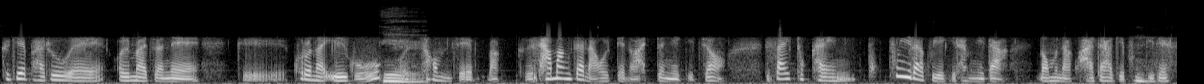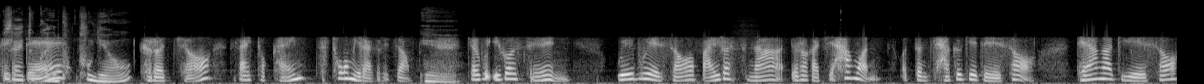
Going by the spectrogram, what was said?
그게 바로 왜 얼마 전에 그 코로나 19 예. 처음 이제 막 그 사망자 나올 때 나왔던 얘기죠. 사이토카인 폭풍이라고 얘기를 합니다. 너무나 과다하게 분비됐을 음, 사이토카인 폭풍이요? 그렇죠. 사이토카인 스톰이라 그러죠. 예. 결국 이것은 외부에서 바이러스나 여러 가지 항원, 어떤 자극에 대해서 대항하기 위해서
